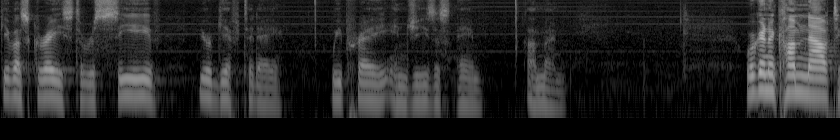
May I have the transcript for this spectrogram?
Give us grace to receive your gift today. We pray in Jesus' name. Amen. We're going to come now to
